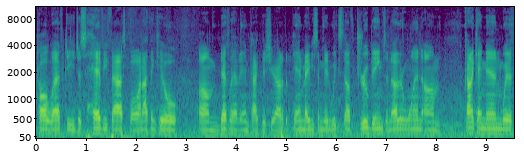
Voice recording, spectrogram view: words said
tall lefty, just heavy fastball, and I think he'll um, definitely have an impact this year out of the pen. Maybe some midweek stuff. Drew Beam's another one. Um, kind of came in with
